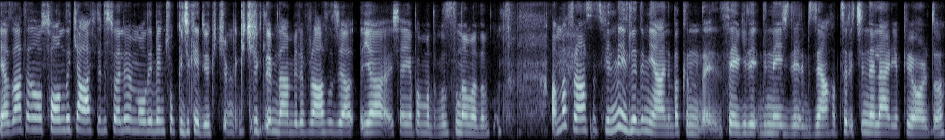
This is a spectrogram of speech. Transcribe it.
Ya zaten o sondaki harfleri söylemem olayı beni çok gıcık ediyor. Küçüğüm, küçüklüğümden beri Fransızca ya şey yapamadım, ısınamadım. Ama Fransız filmi izledim yani. Bakın e, sevgili dinleyicilerimiz ya hatır için neler yapıyordu.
